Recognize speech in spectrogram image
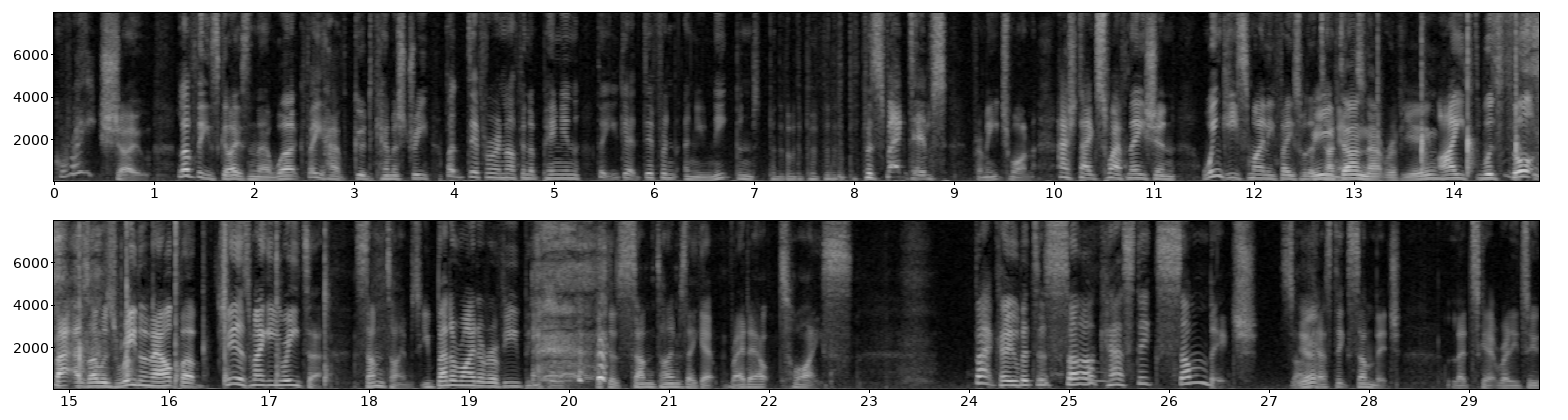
great show. Love these guys and their work. They have good chemistry, but differ enough in opinion that you get different and unique perspectives from each one. Hashtag Swaff Nation. Winky smiley face with a We've tongue out. done that review. I was thought that as I was reading out, but cheers, Maggie Rita. Sometimes you better write a review, people, because sometimes they get read out twice. Back over to sarcastic sumbitch. Sarcastic sumbitch. Let's get ready to.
